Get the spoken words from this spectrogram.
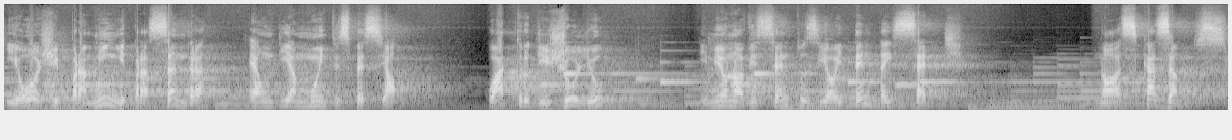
que hoje, para mim e para Sandra, é um dia muito especial. 4 de julho de 1987, nós casamos.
